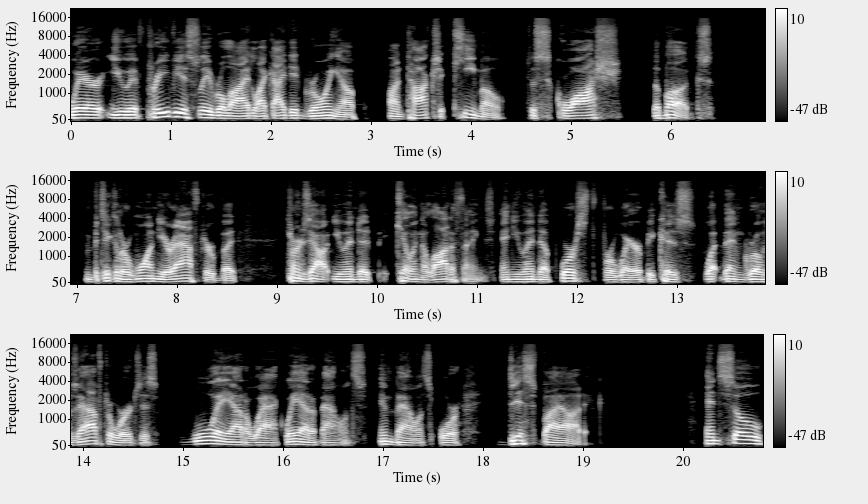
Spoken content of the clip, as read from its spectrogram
where you have previously relied, like I did growing up, on toxic chemo to squash the bugs, in particular one year after, but turns out you end up killing a lot of things and you end up worse for wear because what then grows afterwards is way out of whack, way out of balance, imbalance, or dysbiotic. And so,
